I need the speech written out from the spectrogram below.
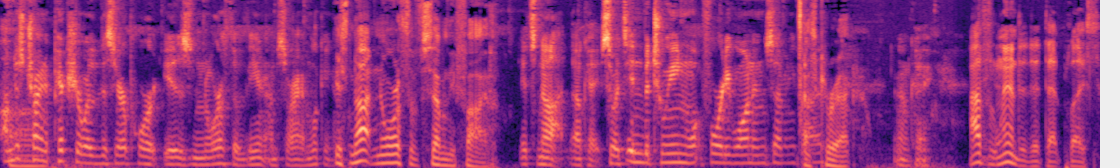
I'm just trying to picture whether this airport is north of the. I'm sorry, I'm looking. It's not north of seventy five. It's not. Okay, so it's in between forty one and seventy five. That's correct. Okay. I've landed at that place.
